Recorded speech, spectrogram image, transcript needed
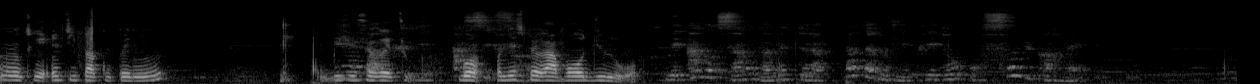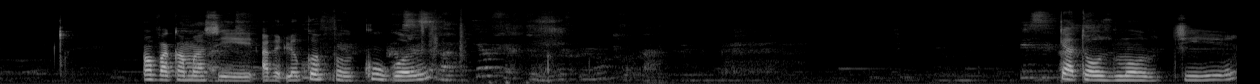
montrer un petit pack opening. Et puis je ferai tout. Bon, on espère avoir du lourd. Mais avant ça, on va mettre de la pâte à modeler Play-Doh au fond du cornet. On va commencer avec le coffre couronne. 14 mortiers,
